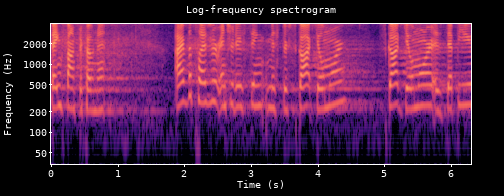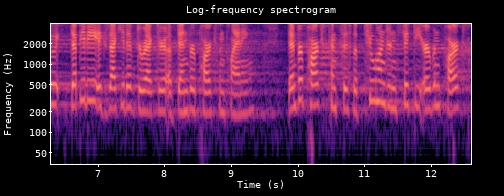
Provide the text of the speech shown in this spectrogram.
Thanks, Dr. Conant. I have the pleasure of introducing Mr. Scott Gilmore. Scott Gilmore is Deputy, Deputy Executive Director of Denver Parks and Planning. Denver Parks consists of 250 urban parks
